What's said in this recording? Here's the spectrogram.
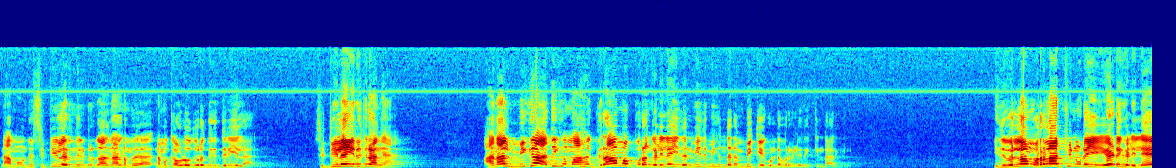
நாம வந்து சிட்டியில இருந்துகிட்டு இருக்கோம் அதனால நம்ம நமக்கு அவ்வளவு தூரத்துக்கு தெரியல. சிட்டிலே இருக்கிறாங்க. ஆனால் மிக அதிகமாக கிராமப்புறங்களிலே இதன் மீது மிகுந்த நம்பிக்கை கொண்டவர்கள் இருக்கின்றார்கள். இதுவெல்லாம் வரலாற்றினுடைய ஏடுகளிலே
